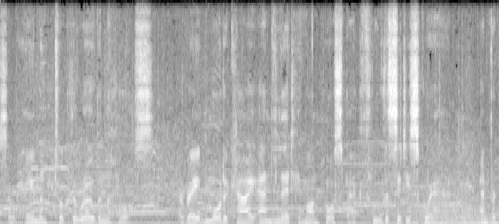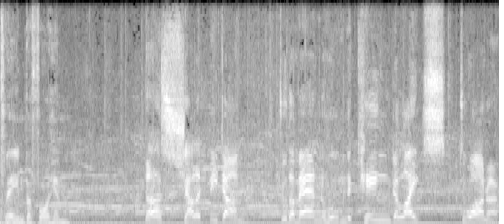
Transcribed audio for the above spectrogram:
So Haman took the robe and the horse, arrayed Mordecai, and led him on horseback through the city square, and proclaimed before him, Thus shall it be done to the man whom the king delights to honor.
